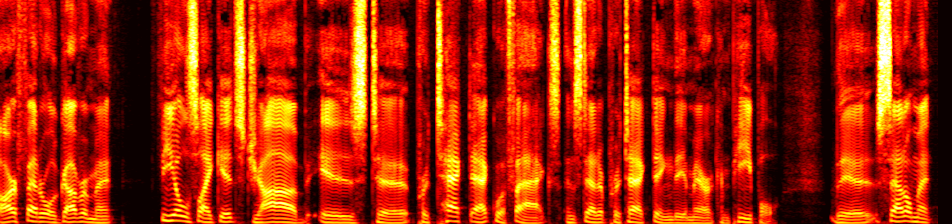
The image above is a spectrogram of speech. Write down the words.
our federal government feels like its job is to protect Equifax instead of protecting the American people. The settlement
